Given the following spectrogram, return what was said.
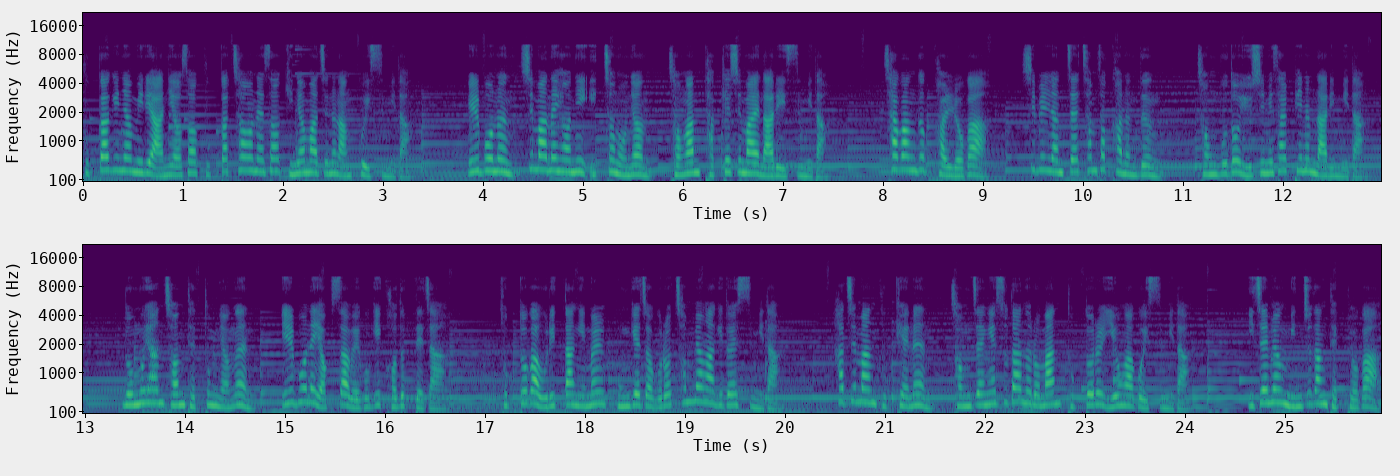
국가기념일이 아니어서 국가 차원에서 기념하지는 않고 있습니다. 일본은 시마네 현이 2005년 정한 다케시마의 날이 있습니다. 차관급 관료가 11년째 참석하는 등 정부도 유심히 살피는 날입니다. 노무현 전 대통령은 일본의 역사 왜곡이 거듭되자 독도가 우리 땅임을 공개적으로 천명하기도 했습니다. 하지만 국회는 정쟁의 수단으로만 독도를 이용하고 있습니다. 이재명 민주당 대표가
